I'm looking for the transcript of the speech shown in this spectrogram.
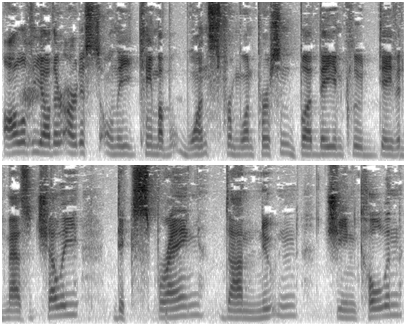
All of the other artists only came up once from one person, but they include David Mazzucchelli, Dick Sprang, Don Newton, Gene Colan,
